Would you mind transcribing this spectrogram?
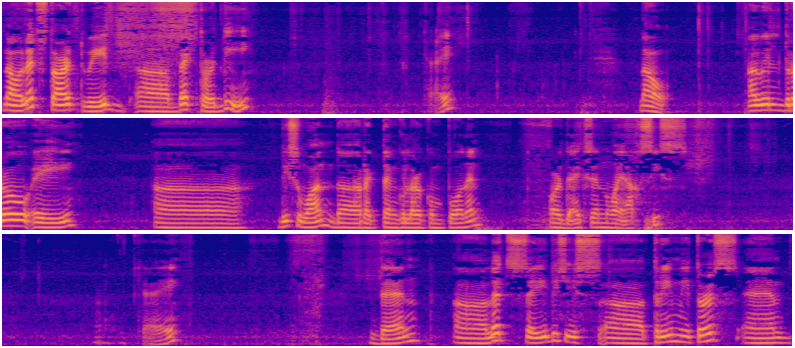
Now let's start with uh, vector D. Okay. Now I will draw a uh, this one the rectangular component or the x and y axis. Okay then, uh, let's say this is uh, 3 meters and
